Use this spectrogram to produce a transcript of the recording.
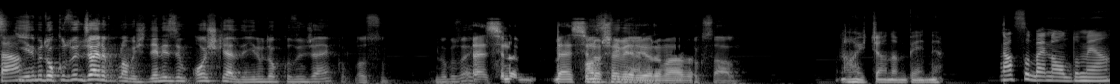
çıkarsa. 29. ayını kutlamış. Deniz'im hoş geldin. 29. ayın kutlu olsun. 29 ay. Ben, Sino, ben Sinoş'a Az değil yani. veriyorum abi. Çok sağ ol. Ay canım benim. Nasıl ben oldum ya?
